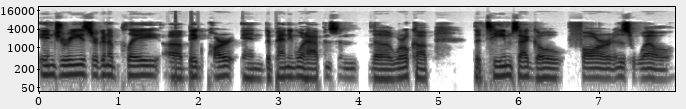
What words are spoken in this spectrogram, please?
injuries are going to play a big part in depending what happens in the World Cup. The teams that go far as well,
